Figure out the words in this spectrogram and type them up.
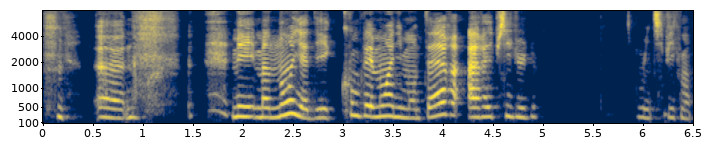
non. Mais maintenant, il y a des compléments alimentaires à pilule. Oui, typiquement.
